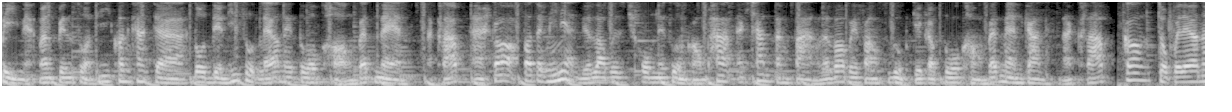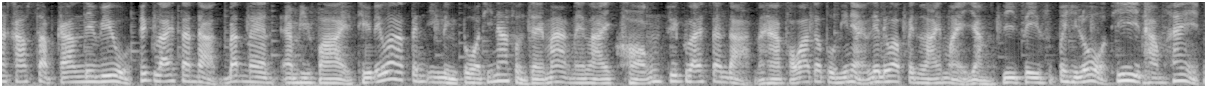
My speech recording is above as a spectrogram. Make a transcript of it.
ปีกเนี่ยมันเป็นส่วนที่ค่อนข้างจะโดดเด่นที่สุดแล้วในตัวของแบทแมนนะครับอะก็ต่อจากนี้เนี่ยเดี๋ยวเราไปชมในส่วนของภาคแอคชั่นต่างๆ แล้วก็ไปฟังสรุปเกี่ยวกับตัวของแบทแมนกันนะครับก็จบไปแล้วนะครับสำหรับการรีวิว f i g u r e Standard Batman Amplify ถือได้ว่าเป็นอีกหนึ่งตัวที่น่าสนใจมากในไลน์ของ f i g u r e Standard นะฮะเพราะว่าเจ้าตัวนี้เนี่ยเรียกได้ว่าเป็นไลน์ใหม่อย่าง DC Super Hero ที่ทำให้ห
